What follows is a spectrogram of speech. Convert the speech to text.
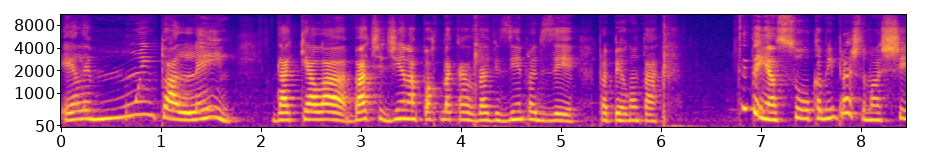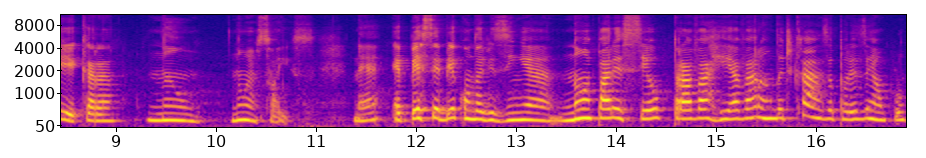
ela é muito além daquela batidinha na porta da casa da vizinha para dizer, para perguntar: "Você tem açúcar? Me empresta uma xícara?" Não, não é só isso né? É perceber quando a vizinha não apareceu para varrer a varanda de casa, por exemplo.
